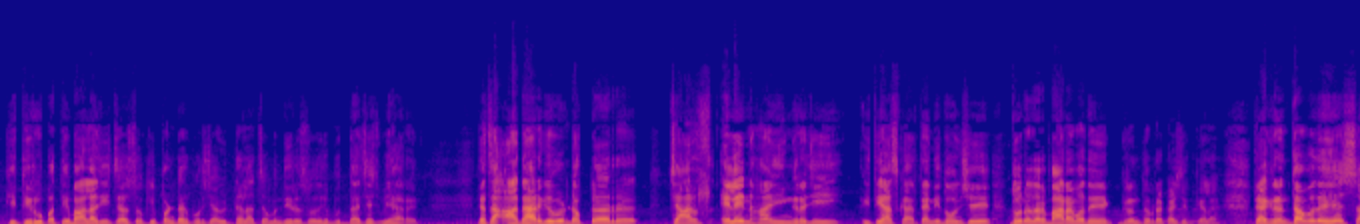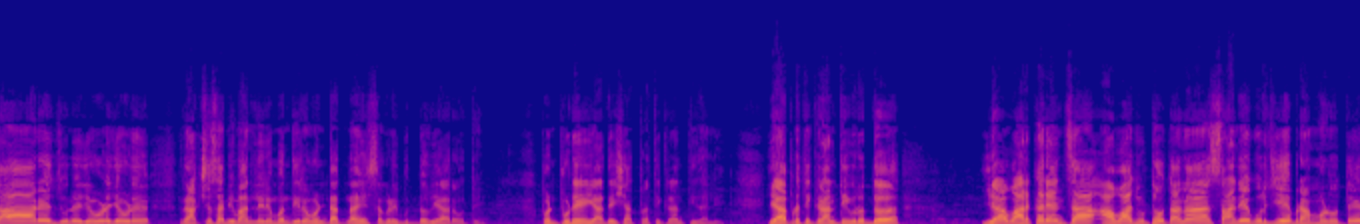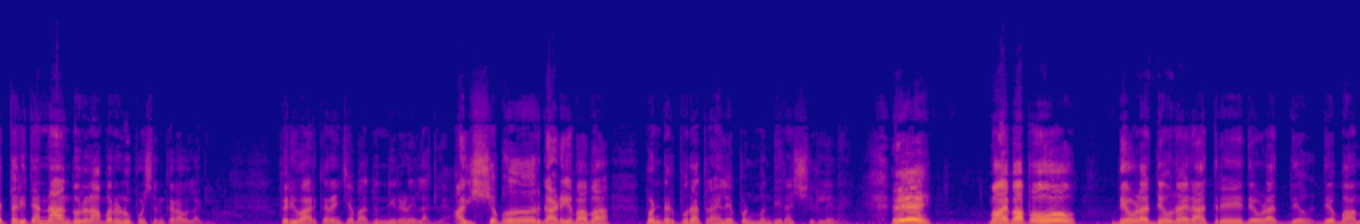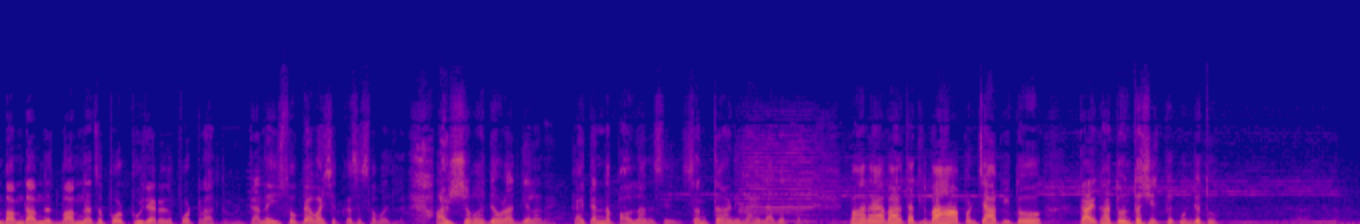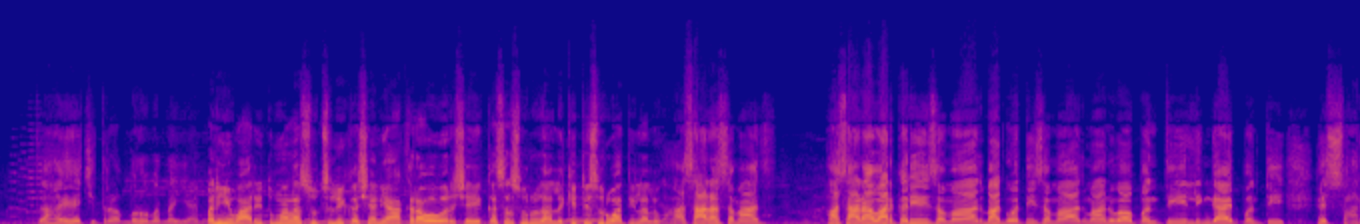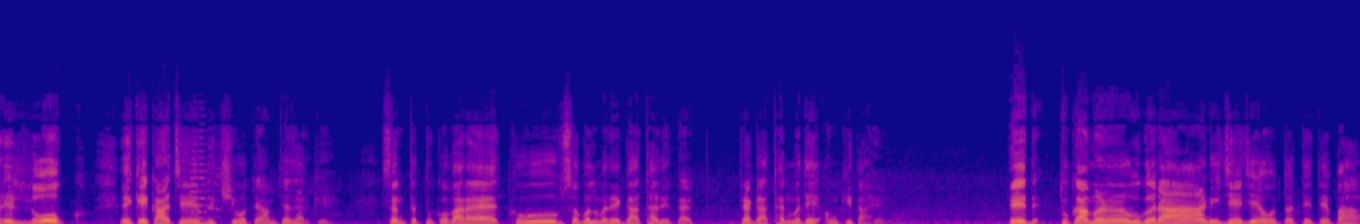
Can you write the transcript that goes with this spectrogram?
की तिरुपती बालाजीचं असो की पंढरपूरच्या विठ्ठलाचं मंदिर असो हे बुद्धाचेच विहार आहेत. त्याचा आधार घेऊन डॉक्टर चार्ल्स एलेन हा इंग्रजी इतिहासकार त्यांनी दोनशे दोन हजार बारामध्ये एक ग्रंथ प्रकाशित केला आहे. त्या ग्रंथामध्ये हे सारे जुने जेवढे जेवढे राक्षसांनी बांधलेले मंदिरं म्हणतात ना हे सगळे बुद्ध विहार होते. पण पुढे या देशात प्रतिक्रांती झाली. या प्रतिक्रांतीविरुद्ध या वारकऱ्यांचा आवाज उठवताना साने गुरुजी हे ब्राह्मण होते तरी त्यांना आंदोलन आमरण उपोषण करावं लागलं. तरी वारकऱ्यांच्या बाजून निर्णय लागले. आयुष्यभर गाडगे बाबा पंढरपुरात राहिले पण मंदिरात शिरले नाही. ए माय बापा हो देवळात देव नाही राहत रे देवळात देव देव बाम बाम बामनं बामनाचं पोट पुजाऱ्याचं पोट राहतं. त्यांनाही सोप्या भाषेत कसं समजलं? आयुष्यभर देवळात गेला नाही. काही त्यांना पावला नसेल संत आणि नाही लागत नाही. पहा ना ह्या भारतातले पहा आपण चहा पितो काय खातो आणि तशीच फेकून देतो. तर हे हे चित्र बरोबर नाही आहे पण ही वारी तुम्हाला सुचली कशी आणि अकरावं वर्ष हे कसं सुरू झालं? किती सुरुवातीला लोक? हा सारा समाज हा सारा वारकरी समाज भागवती समाज महानुभाव पंथी लिंगायत पंथी हे सारे लोक एकेकाळचे भिक्षू होते आमच्यासारखे. संत तुकोबार आहेत खूप सबलमध्ये गाथा देत आहेत त्या गाथांमध्ये अंकित आहे. हे तुका म्हण उगं राहा आणि जे जे होतं ते ते पहा.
